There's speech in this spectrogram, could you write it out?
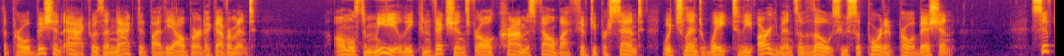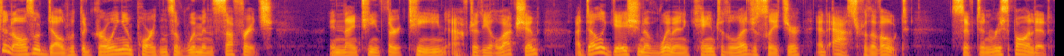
the Prohibition Act was enacted by the Alberta government. Almost immediately, convictions for all crimes fell by 50%, which lent weight to the arguments of those who supported prohibition. Sifton also dealt with the growing importance of women's suffrage. In 1913, after the election, a delegation of women came to the legislature and asked for the vote. Sifton responded,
